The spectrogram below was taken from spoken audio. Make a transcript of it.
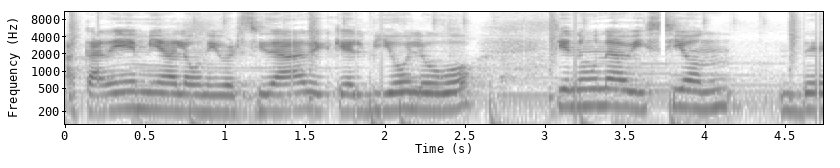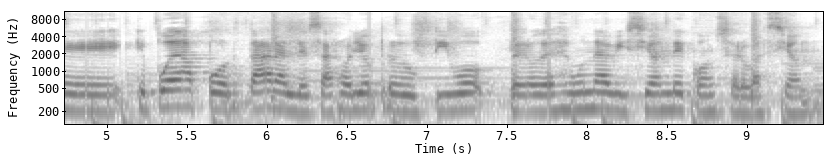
academia, la universidad, de que el biólogo tiene una visión de que pueda aportar al desarrollo productivo, pero desde una visión de conservación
